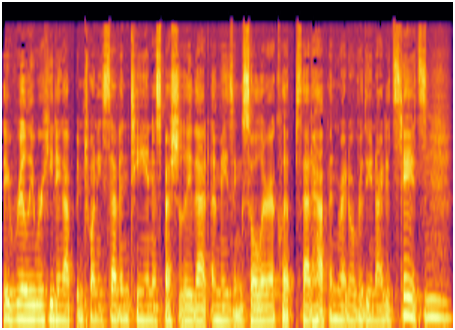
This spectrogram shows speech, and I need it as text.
They really were heating up in 2017, especially that amazing solar eclipse that happened right over the United States. Mm.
